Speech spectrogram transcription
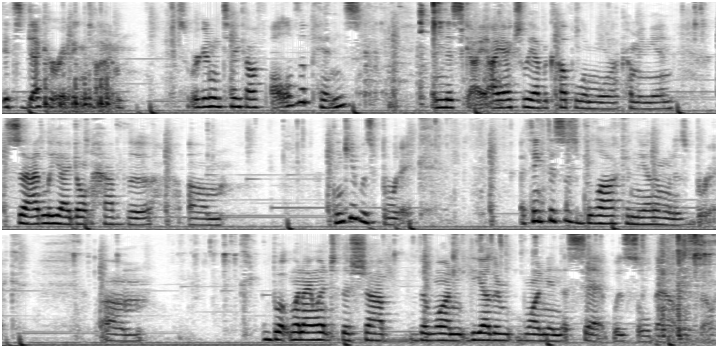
it's decorating time. So we're gonna take off all of the pins. And this guy, I actually have a couple more coming in. Sadly, I don't have the, um, I think it was brick. I think this is block and the other one is brick. Um, but when I went to the shop, the one, the other one in the set was sold out, so.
